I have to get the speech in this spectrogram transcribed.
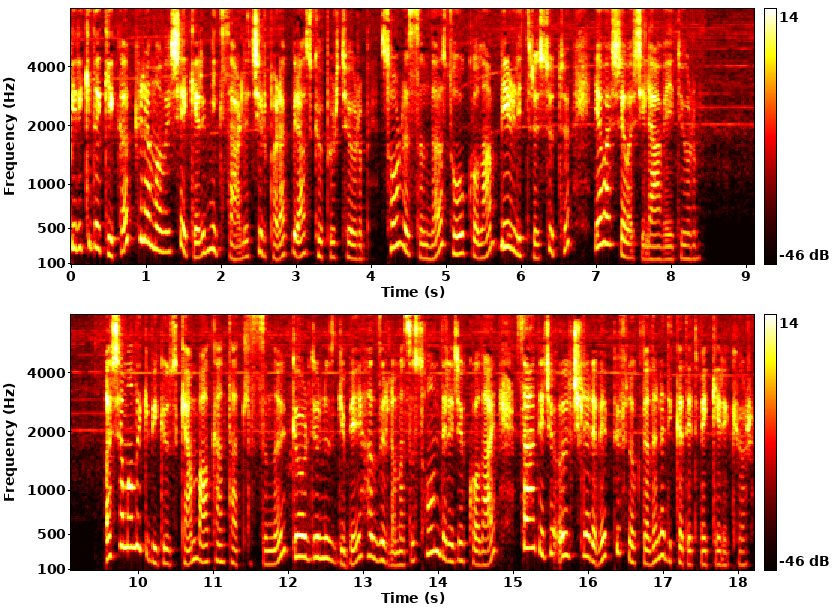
1-2 dakika krema ve şekeri mikserle çırparak biraz köpürtüyorum. Sonrasında soğuk olan 1 litre sütü yavaş yavaş ilave ediyorum. Aşamalı gibi gözüken Balkan tatlısını gördüğünüz gibi hazırlaması son derece kolay. Sadece ölçülere ve püf noktalarına dikkat etmek gerekiyor.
